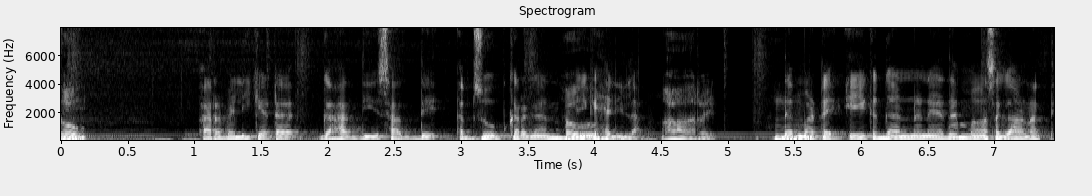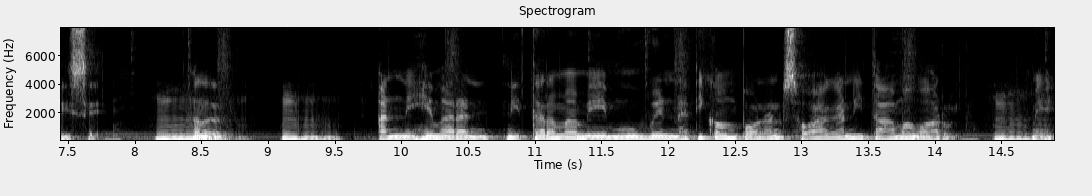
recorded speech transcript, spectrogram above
ඔව්. අර වැලිකට ගහද්දී සද්දේ ඇබ්සෝප් කරගන්න ඒක හැලිලා. ආරයි දැ මට ඒක ගන්න නෑද මාස ගානත් තිස්සේ. හොඳද? අන්න එහෙම අර නිතරම මේ මූවෙන් නැති කොම්පෝනන් සොයාගන්න ඉතාම මාරුයි මේ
